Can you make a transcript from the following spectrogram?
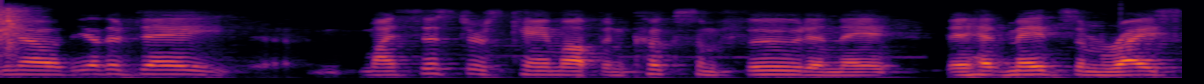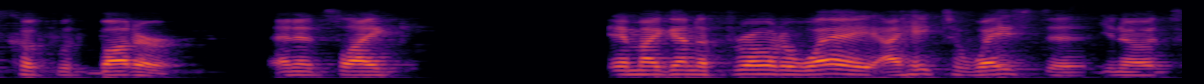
you know, the other day, my sisters came up and cooked some food, and they they had made some rice cooked with butter, and it's like, am I going to throw it away? I hate to waste it. You know, it's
